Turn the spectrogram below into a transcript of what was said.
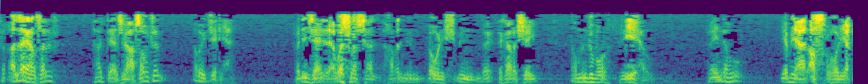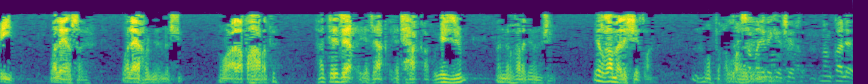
فقال لا ينصرف حتى يسمع صوتا أو يجرحا فالإنسان إذا وسوس هل خرج من بول من ذكر الشيء أو من دبره ريح أو فإنه يبني على الأصل وهو اليقين ولا ينصرف ولا يخرج من المسجد وهو على طهارته. حتى يتحقق ويجزم أنه خرج منه شيء. إرغاما للشيطان وفق الله أحسن الله إليك يا شيخ. من قال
